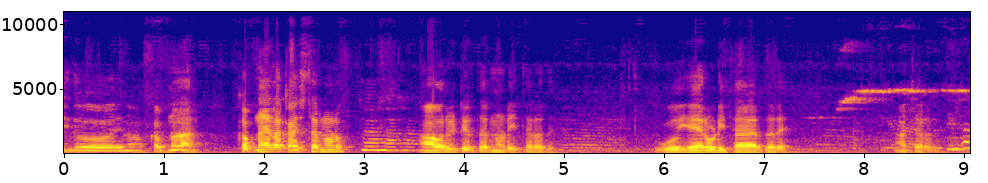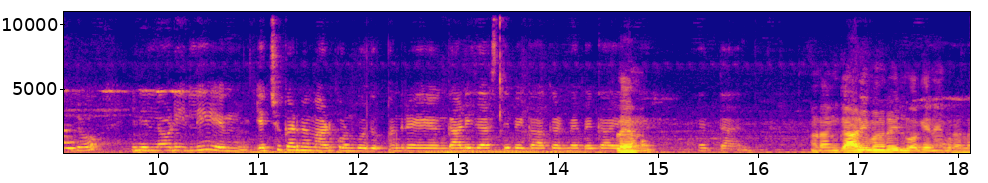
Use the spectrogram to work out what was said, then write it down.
ಇದು ಏನು ಕಬ್ನ ಕಬ್ನ ಎಲ್ಲ ಕಾಯಿಸ್ತಾರೆ ನೋಡು. ಅವ್ರು ಇಟ್ಟಿರ್ತಾರೆ ನೋಡಿ ಈ ಥರದ್ದು ಏರ್ ಹೊಡಿತಾ ಇರ್ತದೆ. ಆ ಥರ ಗೊತ್ತಿಲ್ಲ ಅದು. ಇಲ್ಲಿ ನೋಡಿ ಇಲ್ಲಿ ಹೆಚ್ಚು ಕಡಿಮೆ ಮಾಡ್ಕೊಳ್ಬೋದು. ಅಂದ್ರೆ ಗಾಳಿ ಜಾಸ್ತಿ ಬೇಕಾ ಕಡಿಮೆ ಬೇಕಾ Flame. ಎತ್ತ ನೋಡಿ ಹಂಗೆ ಗಾಳಿ ಬಂದ್ರೆ ಇಲ್ಲಿ ಹೊಗೆನೇ ಬರಲ್ಲ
